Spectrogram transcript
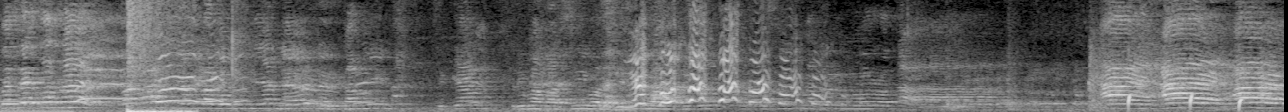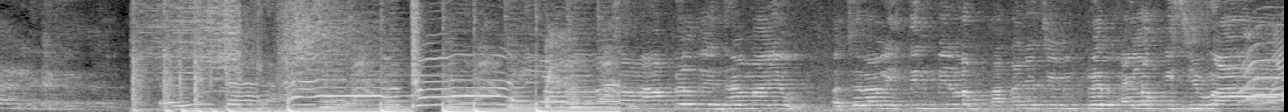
Tasek, tasek. Dari kami. Sekian, terima kasih. Warahmatullahi wabarakatuh. aja lali tin film katanya Cili Bear I love is you ah.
